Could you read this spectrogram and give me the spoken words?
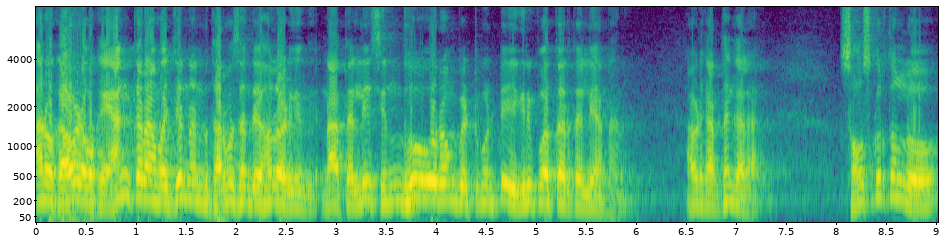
అని ఒక ఆవిడ ఒక యాంకర్ ఆ మధ్య నన్ను ధర్మ సందేహంలో అడిగింది. నా తల్లి సింధూరం పెట్టుకుంటే ఎగిరిపోతారు తల్లి అన్నాను. ఆవిడకి అర్థం కాల. సంస్కృతంలో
